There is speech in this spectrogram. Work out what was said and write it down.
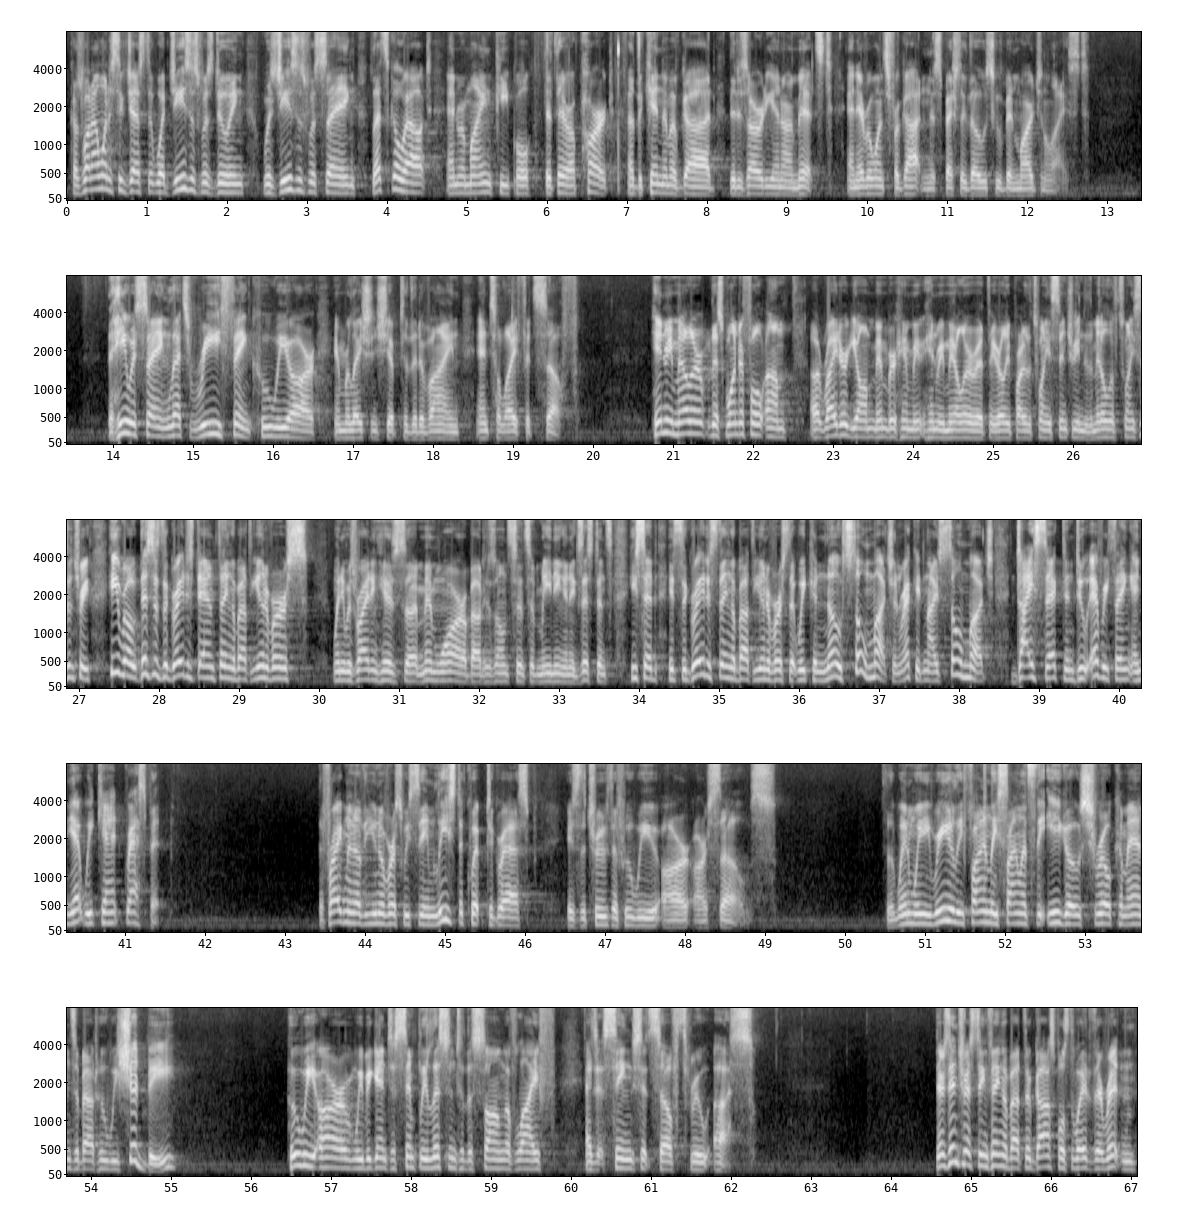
Because what I want to suggest that what Jesus was doing was Jesus was saying, let's go out and remind people that they're a part of the kingdom of God that is already in our midst, and everyone's forgotten, especially those who've been marginalized. That he was saying, let's rethink who we are in relationship to the divine and to life itself. Henry Miller, this wonderful um, uh, writer, y'all remember Henry, Henry Miller at the early part of the 20th century into the middle of the 20th century. He wrote, This is the greatest damn thing about the universe when he was writing his uh, memoir about his own sense of meaning and existence. He said, It's the greatest thing about the universe that we can know so much and recognize so much, dissect and do everything, and yet we can't grasp it. The fragment of the universe we seem least equipped to grasp is the truth of who we are ourselves. So that when we really finally silence the ego's shrill commands about who we should be, who we are, we begin to simply listen to the song of life as it sings itself through us. There's interesting thing about the Gospels, the way that they're written.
